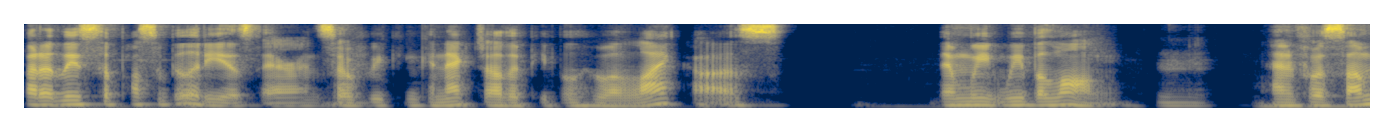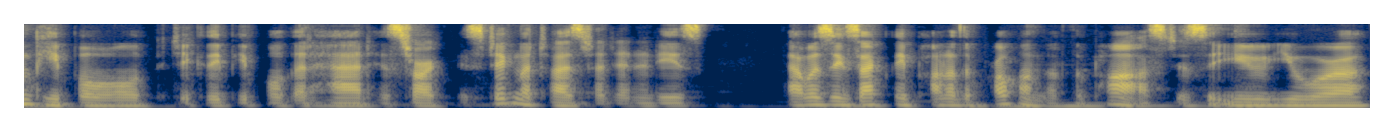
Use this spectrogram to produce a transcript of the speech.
but at least the possibility is there. And so if we can connect to other people who are like us, then we, we belong. Mm. And for some people, particularly people that had historically stigmatized identities, that was exactly part of the problem of the past, is that you you were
